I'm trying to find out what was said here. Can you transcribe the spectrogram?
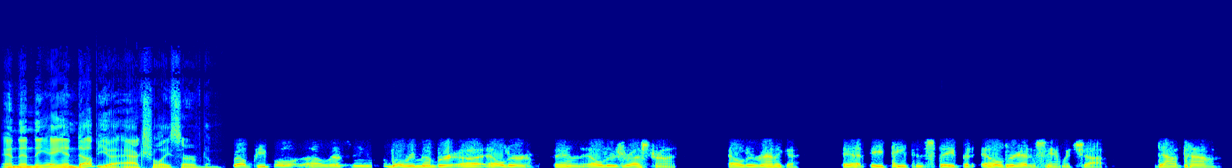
And then the A and W actually served them. Well, people uh, listening will remember uh, Elder and Elder's restaurant, Elder Renega at 18th and State, but Elder had a sandwich shop downtown.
